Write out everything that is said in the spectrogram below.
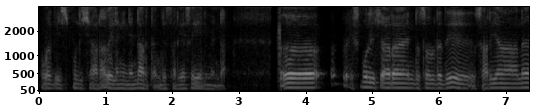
உங்களுக்கு இஸ்முல் இஷாரா விளங்கின அர்த்தம். இது சரியாக செய்ய வேண்டாம் இஸ்முல் இஷாரா என்று சொல்கிறது சரியான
